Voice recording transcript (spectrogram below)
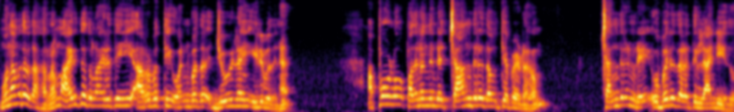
മൂന്നാമത്തെ ഉദാഹരണം ആയിരത്തി തൊള്ളായിരത്തി അറുപത്തി ഒൻപത് ജൂലൈ ഇരുപതിന് അപ്പോളോ പതിനൊന്നിന്റെ ചാന്ദ്ര ദൗത്യ പേടകം ചന്ദ്രന്റെ ഉപരിതലത്തിൽ ലാൻഡ് ചെയ്തു.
